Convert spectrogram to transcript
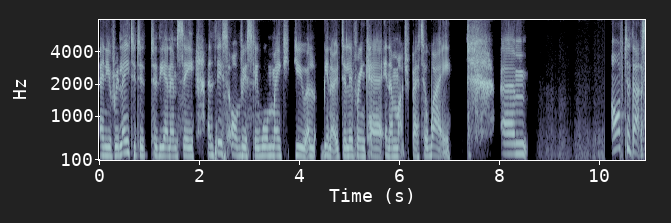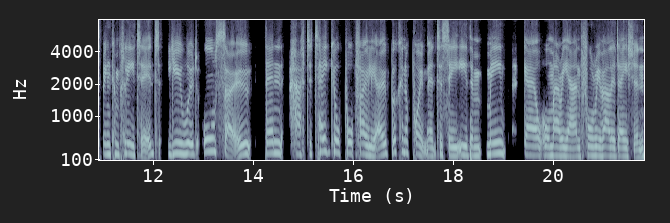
and you've related it to the NMC. And this obviously will make you, you know, delivering care in a much better way. Um, after that's been completed, you would also then have to take your portfolio, book an appointment to see either me, Gail, or Marianne for revalidation.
